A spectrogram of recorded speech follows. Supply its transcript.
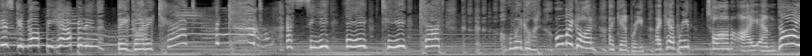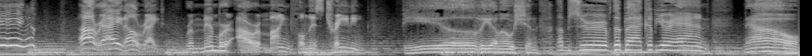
This cannot be happening! They got a cat? A cat! A C A T cat! Oh my god! Oh my god! I can't breathe! I can't breathe! Tom, I am dying! All right, all right. Remember our mindfulness training. Feel the emotion. Observe the back of your hand. Now,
